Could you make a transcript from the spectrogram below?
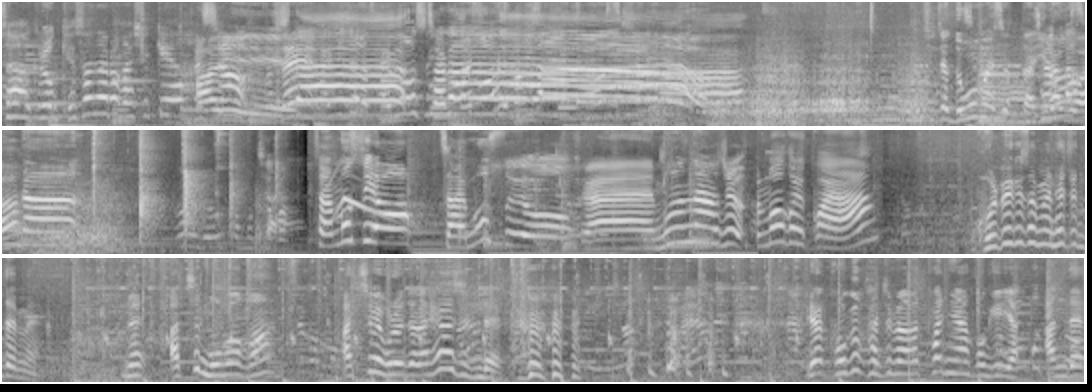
자 그럼 계산하러 가실게요 가시죠 예. 네잘 먹었습니다 진짜 너무 맛있었다 일하고 와. 잘 먹었어요 잘 먹었어요. 잘 문화주 잘 먹을 거야? 골뱅이 소면 해준다며. 네, 아침 뭐 먹어? 아침에 그러잖아 헤어진대. 야 거기 가지 마, 타니야 거기 야, 안 돼.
